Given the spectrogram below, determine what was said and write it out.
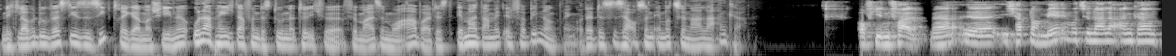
Und ich glaube, du wirst diese Siebträgermaschine, unabhängig davon, dass du natürlich für, für Miles More arbeitest, immer damit in Verbindung bringen. Oder das ist ja auch so ein emotionaler Anker. Auf jeden Fall. Ja. Äh, ich habe noch mehr emotionale Anker.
